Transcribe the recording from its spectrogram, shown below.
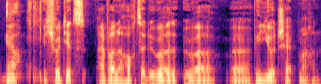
Ja, Ich würde jetzt einfach eine Hochzeit über, über äh, Videochat machen.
